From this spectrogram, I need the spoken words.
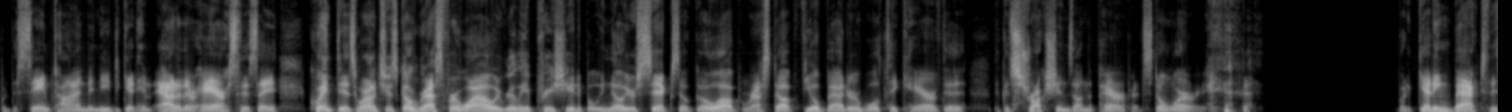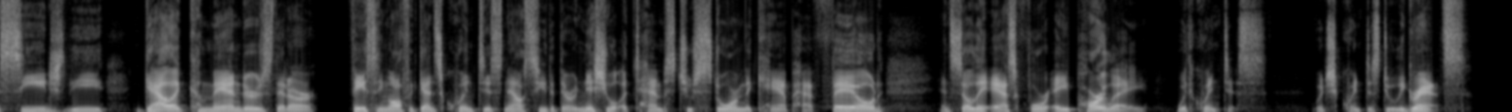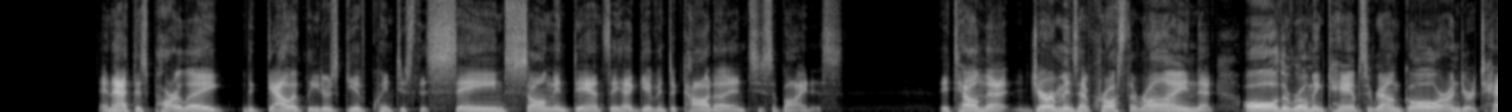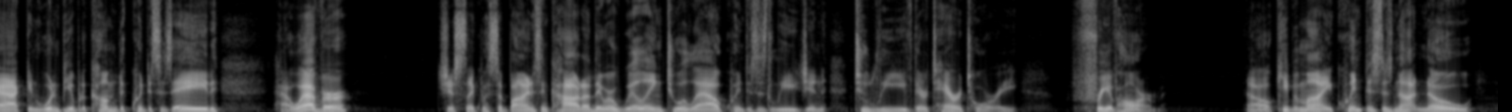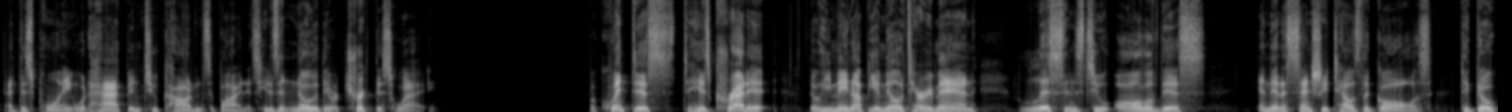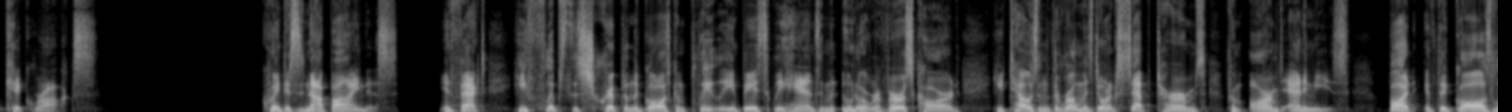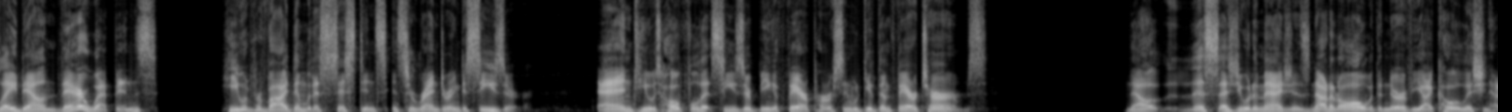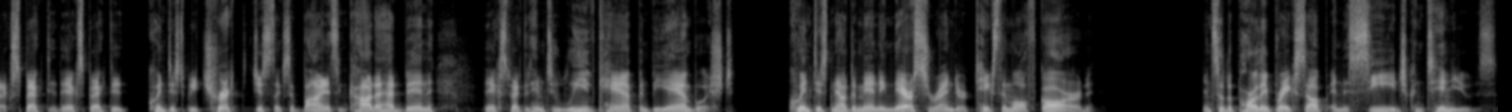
But at the same time, they need to get him out of their hair. So they say, Quintus, why don't you just go rest for a while? We really appreciate it, but we know you're sick, so go up, rest up, feel better. We'll take care of the, the constructions on the parapets. Don't worry. but getting back to the siege, the Gallic commanders that are facing off against Quintus now see that their initial attempts to storm the camp have failed, and so they ask for a parley with Quintus, which Quintus duly grants. And at this parley, the Gallic leaders give Quintus the same song and dance they had given to Cotta and to Sabinus. They tell him that Germans have crossed the Rhine, that all the Roman camps around Gaul are under attack and wouldn't be able to come to Quintus's aid. However, just like with Sabinus and Cotta, they were willing to allow Quintus's legion to leave their territory free of harm. Now, keep in mind, Quintus does not know at this point what happened to Cotta and Sabinus. He doesn't know that they were tricked this way. But Quintus, to his credit, though he may not be a military man, listens to all of this and then essentially tells the Gauls to go kick rocks. Quintus is not buying this. In fact, he flips the script on the Gauls completely and basically hands them an Uno reverse card. He tells them that the Romans don't accept terms from armed enemies. But if the Gauls lay down their weapons, he would provide them with assistance in surrendering to Caesar. And he was hopeful that Caesar, being a fair person, would give them fair terms. Now, this, as you would imagine, is not at all what the Nervii coalition had expected. They expected Quintus to be tricked, just like Sabinus and Cotta had been. They expected him to leave camp and be ambushed. Quintus, now demanding their surrender, takes them off guard. And so the parley breaks up and the siege continues.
